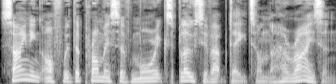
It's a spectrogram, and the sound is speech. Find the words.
signing off with the promise of more explosive updates on the horizon.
